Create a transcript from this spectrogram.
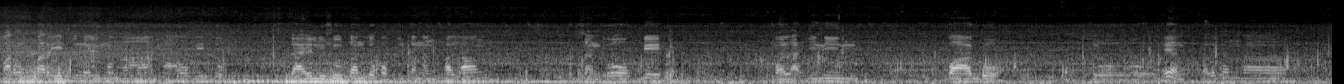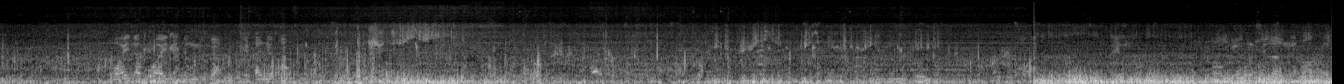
Parang pareto na yung mga tao dito. Dahil lusutan to papunta ng Halang, San Roque, Malainin, Bago. So, ayan, talagang ah, buhay na buhay na itong lugar. Kita nyo to. Ayun, oh. Oh, meron silang nakapag-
